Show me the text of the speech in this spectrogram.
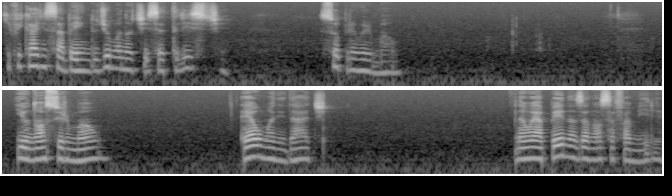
que ficarem sabendo de uma notícia triste sobre um irmão. E o nosso irmão é a humanidade, não é apenas a nossa família,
